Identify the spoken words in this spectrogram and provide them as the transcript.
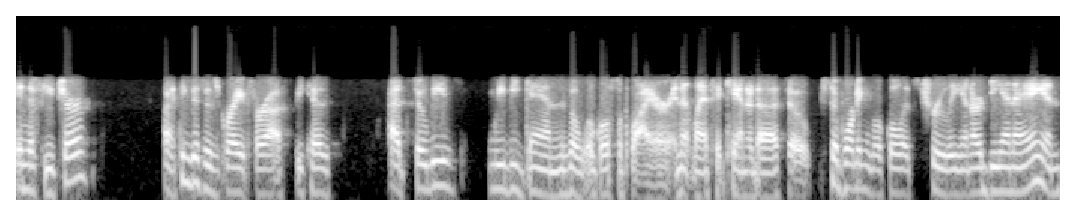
in the future. I think this is great for us because at Sobeys, we began as a local supplier in Atlantic Canada. So supporting local is truly in our DNA and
